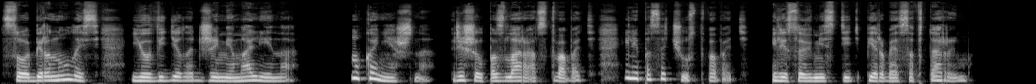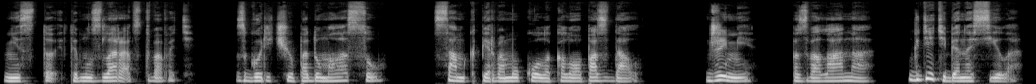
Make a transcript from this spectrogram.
Со обернулась и увидела Джимми Малина. Ну, конечно, решил позлорадствовать или посочувствовать, или совместить первое со вторым. Не стоит ему злорадствовать, с горечью подумала Су. Сам к первому колоколу опоздал. «Джимми», – позвала она, – «где тебя носила?»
